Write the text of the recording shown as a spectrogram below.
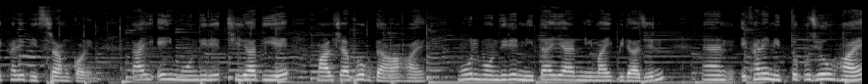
এখানে বিশ্রাম করেন। তাই এই মন্দিরে চিরা দিয়ে মালসা ভোগ দেওয়া হয়। মূল মন্দিরে নিতাই আর নিমাই বিরাজেন। এখানে নিত্য পুজোও হয়।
